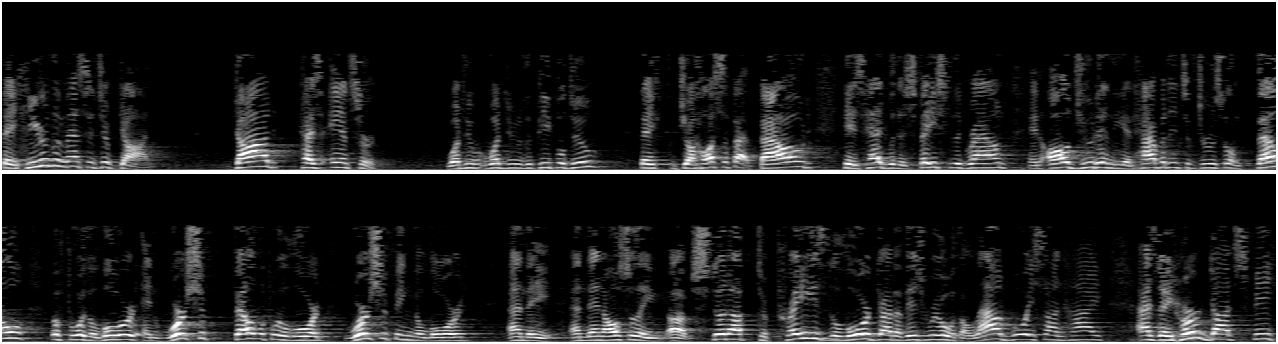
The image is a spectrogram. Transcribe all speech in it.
they hear the message of God, God has answered. What do, what do the people do? They, Jehoshaphat bowed his head with his face to the ground, and all Judah and the inhabitants of Jerusalem fell before the Lord and worship, fell before the Lord, worshiping the Lord. And they, and then also they uh, stood up to praise the Lord God of Israel with a loud voice on high. As they heard God speak,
